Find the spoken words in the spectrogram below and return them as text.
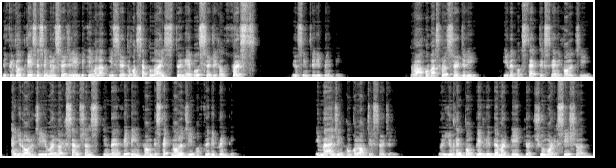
Difficult cases in neurosurgery became a lot easier to conceptualize to enable surgical firsts using 3D printing. Thoraco-vascular surgery, even obstetrics gynecology, and urology were no exemptions in benefiting from this technology of 3D printing. Imagine oncologic surgery, where you can completely demarcate your tumor excision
